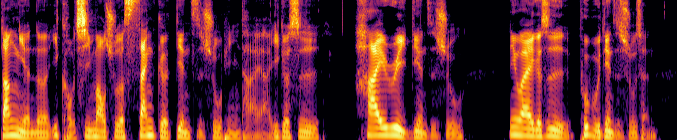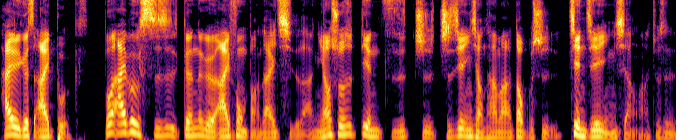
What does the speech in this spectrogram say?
当年呢，一口气冒出了三个电子书平台啊，一个是 HiRead 电子书，另外一个是 Pubu 电子书城，还有一个是 iBooks。不过 iBooks 是跟那个 iPhone 绑在一起的啦。你要说是电子纸直接影响它吗？倒不是，间接影响啊，就是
